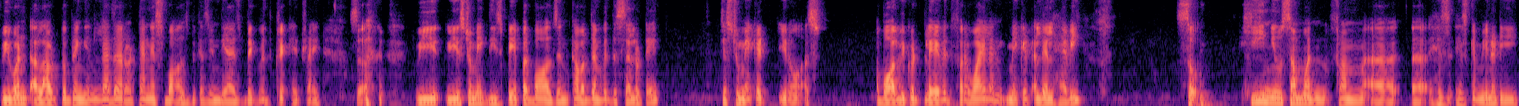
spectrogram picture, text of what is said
We weren't allowed to bring in leather or tennis balls because India is big with cricket, right? So we we used to make these paper balls and cover them with the sellotape just to make it you know a, a ball we could play with for a while and make it a little heavy so he knew someone from uh, uh, his his community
